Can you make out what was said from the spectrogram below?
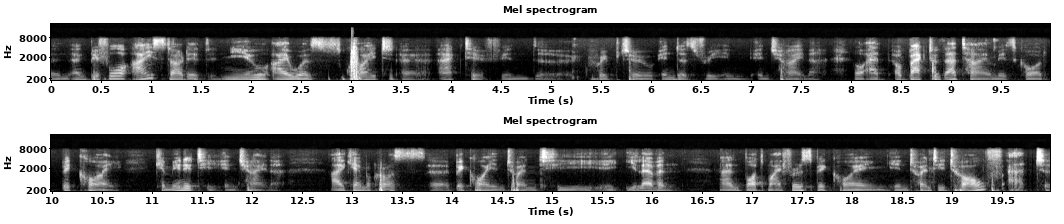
and, and before I started Neo, I was quite uh, active in the crypto industry in, in China. Or, at, or back to that time, it's called Bitcoin community in China. I came across uh, Bitcoin in 2011 and bought my first Bitcoin in 2012 at uh,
